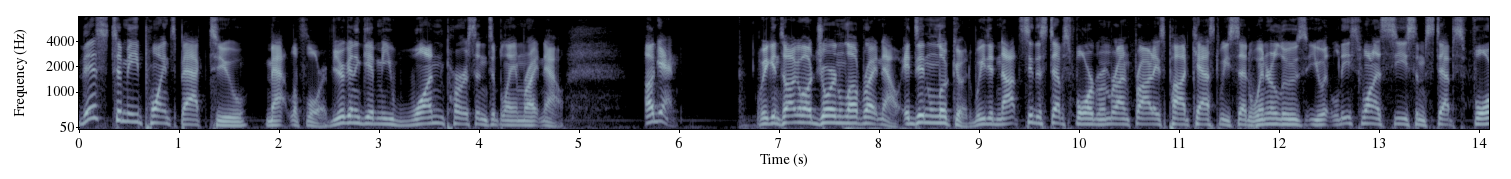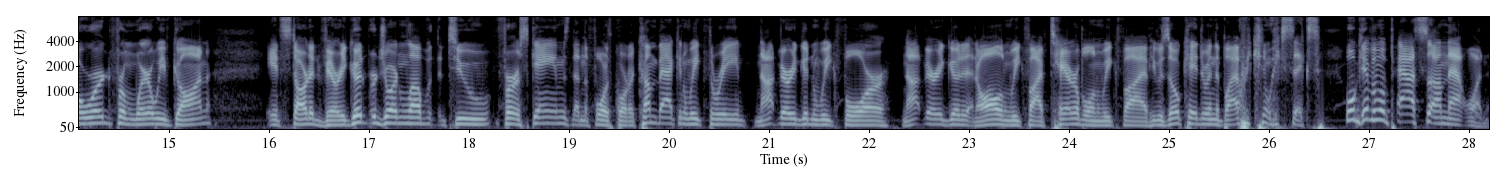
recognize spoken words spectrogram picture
This to me points back to Matt LaFleur. If you're going to give me one person to blame right now. Again, we can talk about Jordan Love right now. It didn't look good. We did not see the steps forward. Remember on Friday's podcast, we said win or lose, you at least want to see some steps forward from where we've gone. It started very good for Jordan Love with the two first games, then the fourth quarter comeback in week three. Not very good in week four. Not very good at all in week five. Terrible in week five. He was okay during the bye week in week six. We'll give him a pass on that one.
